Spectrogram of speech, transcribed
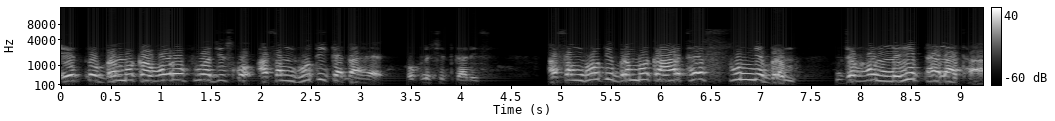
एक तो ब्रह्म का वो रूप हुआ जिसको असंभूति कहता है उपनिषद ऋषि असंभूति ब्रह्म का अर्थ है शून्य ब्रह्म। जब वो नहीं फैला था,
